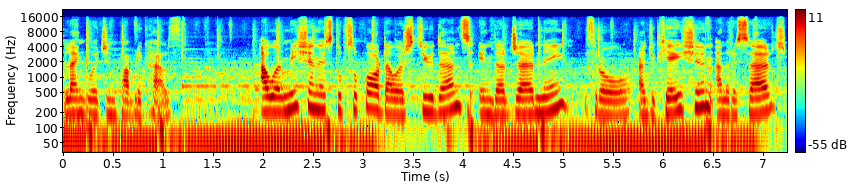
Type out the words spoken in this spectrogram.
language in public health. Our mission is to support our students in their journey through education and research,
